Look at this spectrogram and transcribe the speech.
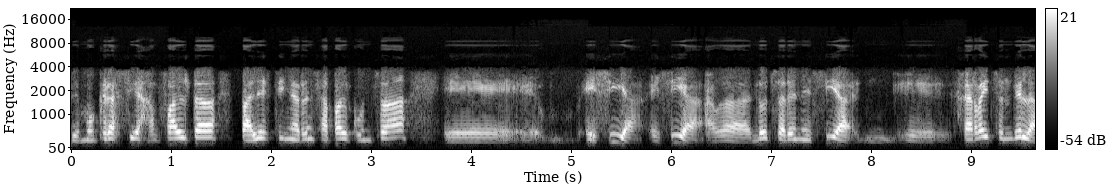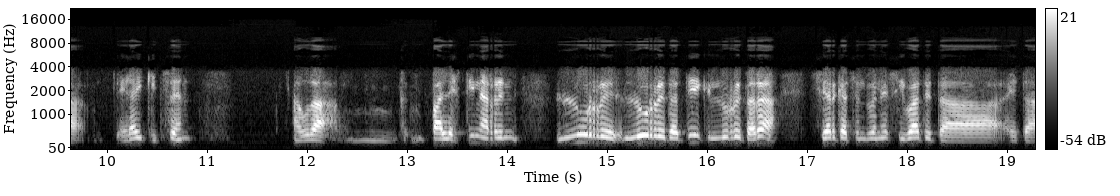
demokrazia falta, palestinaren zapalkuntza, e, ezia, ezia, hau da, lotzaren ezia e, jarraitzen dela eraikitzen, hau da, mm, palestinarren lurre, lurretatik lurretara zeharkatzen duen ezi bat eta eta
